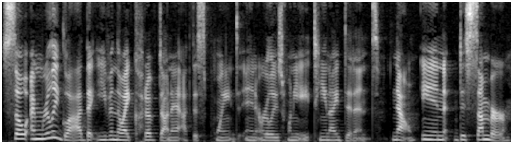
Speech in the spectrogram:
So I'm really glad that even though I could have done it at this point in early 2018, I didn't. Now, in December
